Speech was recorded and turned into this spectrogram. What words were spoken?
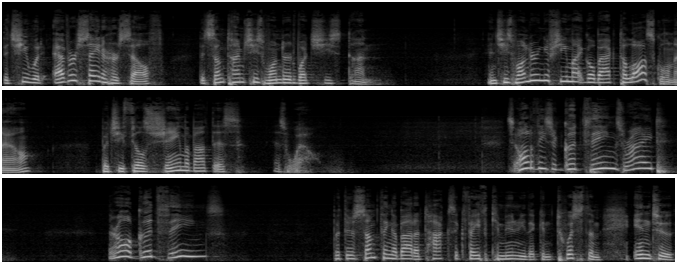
that she would ever say to herself, that sometimes she's wondered what she's done. And she's wondering if she might go back to law school now, but she feels shame about this as well. So, all of these are good things, right? They're all good things. But there's something about a toxic faith community that can twist them into,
